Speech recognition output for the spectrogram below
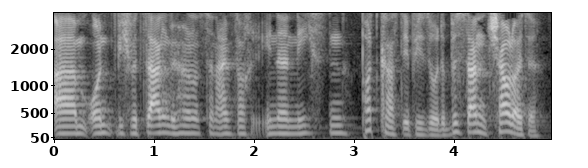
Ähm, und ich würde sagen, wir hören uns dann einfach in der nächsten Podcast-Episode. Bis dann, ciao Leute.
